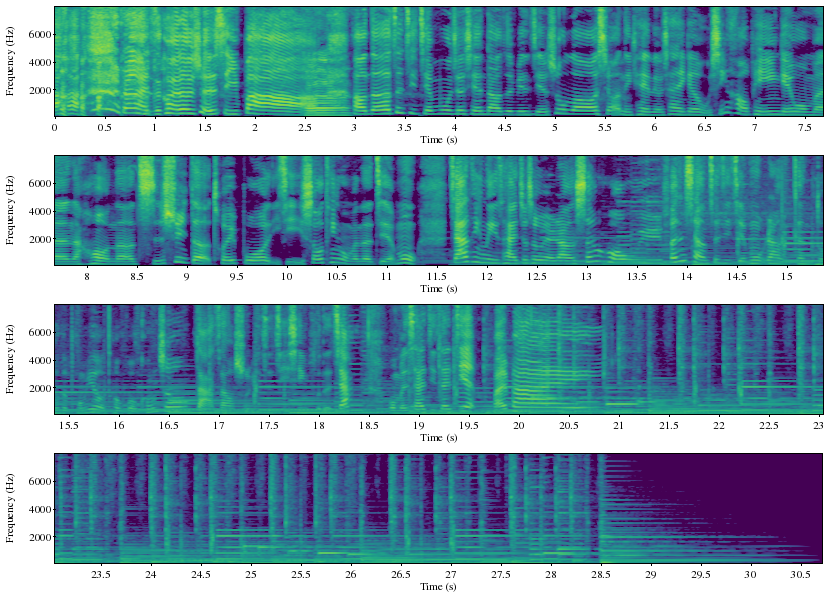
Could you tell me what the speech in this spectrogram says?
让孩子快乐学习吧。呃，好的，这期节目就先到这边结束喽。希望你可以留下一个五星好评给我们，然后呢，持续的推播以及收听我们的节目。家庭理财就是为了让生活无虞，分享这期节目，让更多的朋友透过空中打造属于自己幸福的家。我们下一集再见，拜拜。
